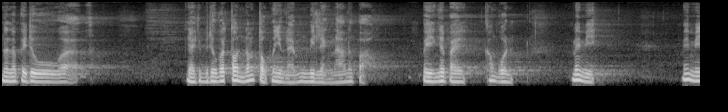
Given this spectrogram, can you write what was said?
นั่นเราไปดูว่าอยากจะไปดูว่าต้นน้ำตกมันอยู่ไหน มันมีแหล่งน้ำหรือเปล่าปีนขึ้นไปข้างบน ไม่มี ไม่มี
